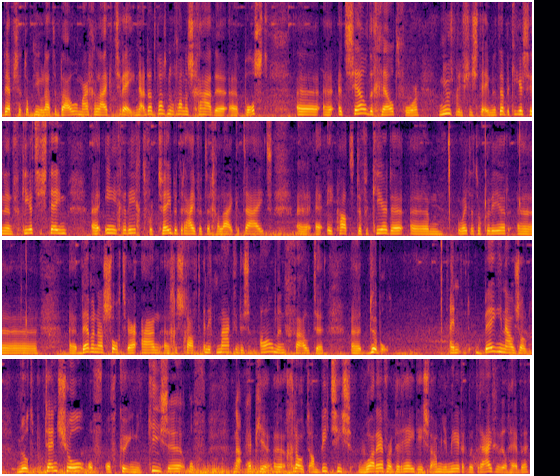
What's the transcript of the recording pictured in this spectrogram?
website opnieuw laten bouwen, maar gelijk twee. Nou, dat was nogal een schadepost. hetzelfde geldt voor nieuwsbriefsystemen. Dat heb ik eerst in een verkeerd systeem ingericht voor twee bedrijven tegelijkertijd. Uh, ik had de verkeerde, um, hoe heet ook alweer, uh, webinar software aangeschaft. en ik maakte dus al mijn fouten dubbel. En ben je nou zo'n multipotential of, of kun je niet kiezen of nou, heb je grote ambities, whatever de reden is waarom je meerdere bedrijven wil hebben,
